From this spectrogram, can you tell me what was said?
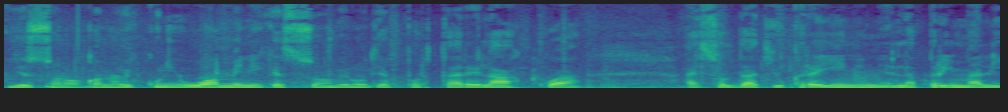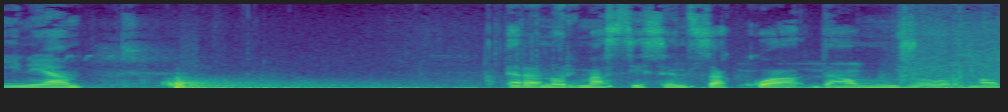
Io sono con alcuni uomini che sono venuti a portare l'acqua ai soldati ucraini nella prima linea. Erano rimasti senza acqua da un giorno.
